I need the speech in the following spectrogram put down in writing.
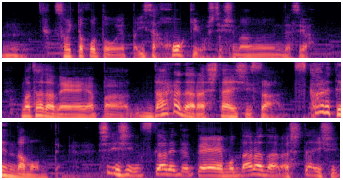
うん。そういったことをやっぱ一切放棄をしてしまうんですよ。まあ、ただね、やっぱ、ダラダラしたいしさ、疲れてんだもんって。心身疲れてて、もうダラダラしたいし。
